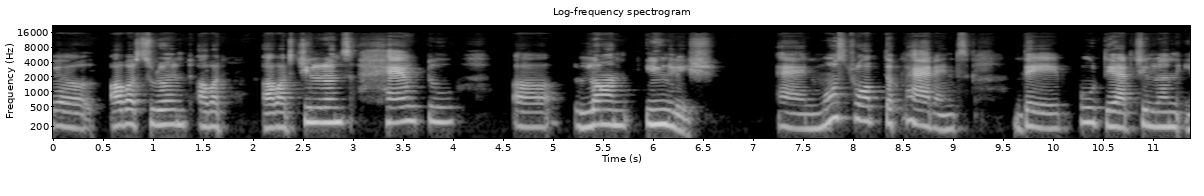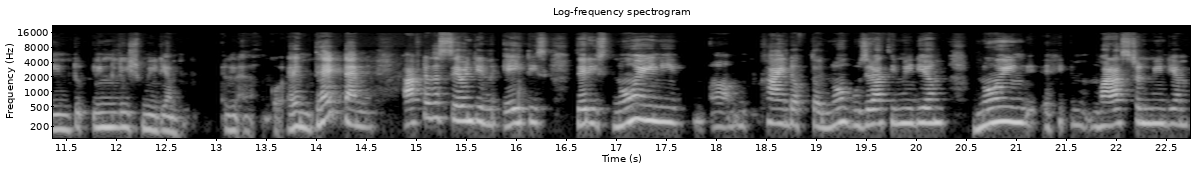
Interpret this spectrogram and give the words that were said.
uh, our student our our childrens have to uh, learn english. And most of the parents they put their children into english medium and that time after the 1780s there is no any um, kind of the no gujarati medium no maharashtrian medium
